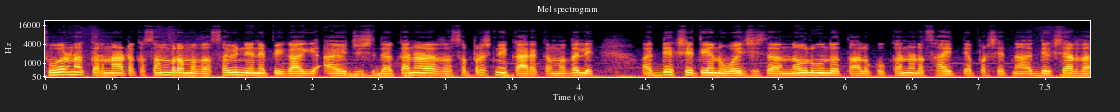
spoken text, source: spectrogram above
ಸುವರ್ಣ ಕರ್ನಾಟಕ ಸಂಭ್ರಮದ ಸವಿ ನೆನಪಿಗಾಗಿ ಆಯೋಜಿಸಿದ ಕನ್ನಡ ರಸಪ್ರಶ್ನೆ ಕಾರ್ಯಕ್ರಮದಲ್ಲಿ ಅಧ್ಯಕ್ಷತೆಯನ್ನು ವಹಿಸಿದ ನವಲಗುಂದ ತಾಲೂಕು ಕನ್ನಡ ಸಾಹಿತ್ಯ ಪರಿಷತ್ನ ಅಧ್ಯಕ್ಷರಾದ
